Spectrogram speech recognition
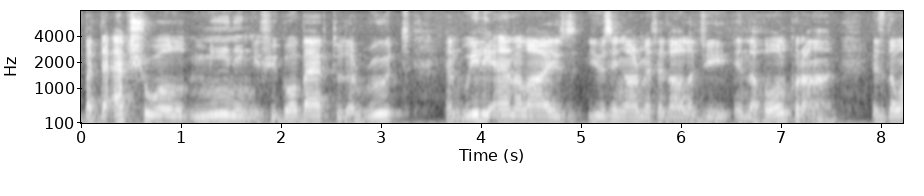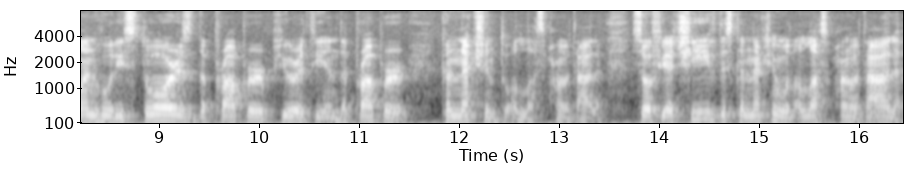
But the actual meaning, if you go back to the root and really analyze using our methodology in the whole Quran, is the one who restores the proper purity and the proper connection to Allah subhanahu wa ta'ala. So if you achieve this connection with Allah subhanahu wa ta'ala,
